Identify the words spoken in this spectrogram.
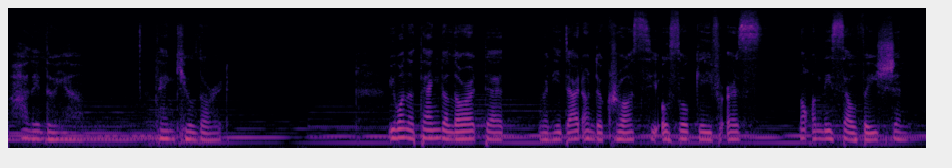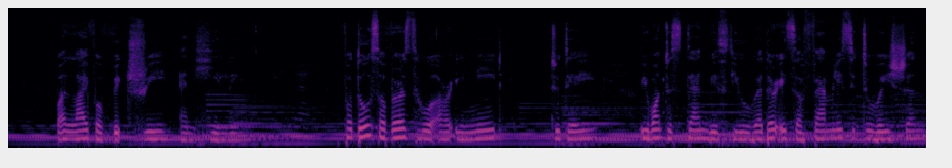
Hallelujah. Thank you, Lord. We want to thank the Lord that when He died on the cross, He also gave us not only salvation, but a life of victory and healing. For those of us who are in need today, we want to stand with you, whether it's a family situation,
